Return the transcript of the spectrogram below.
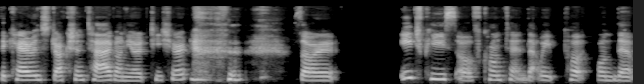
the care instruction tag on your t-shirt. so each piece of content that we put on the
